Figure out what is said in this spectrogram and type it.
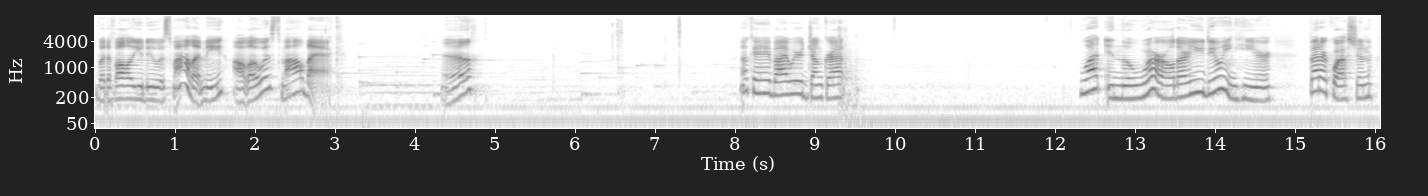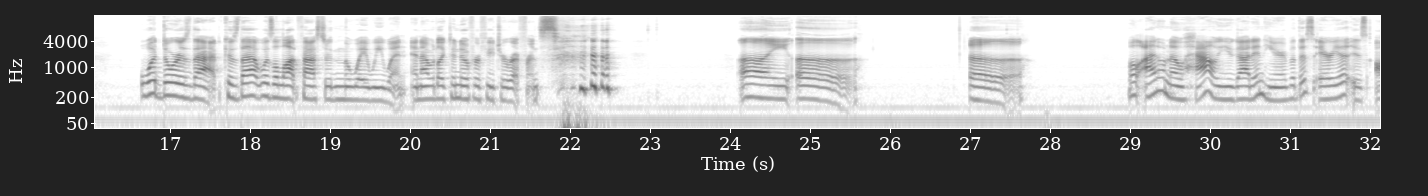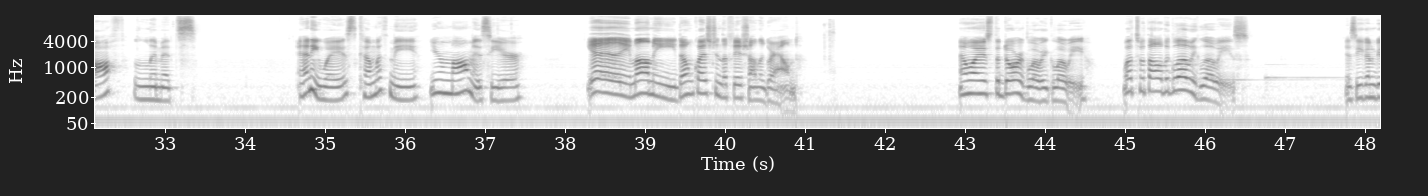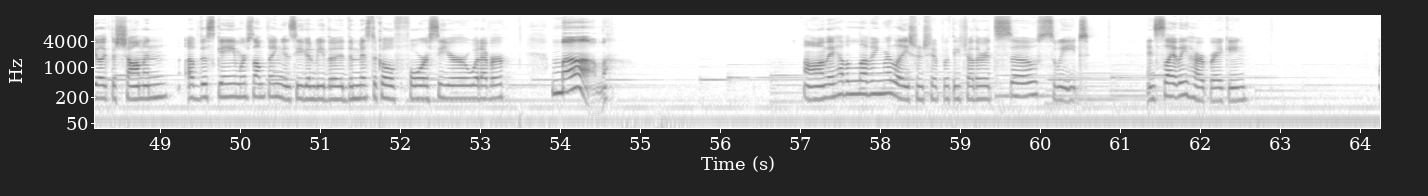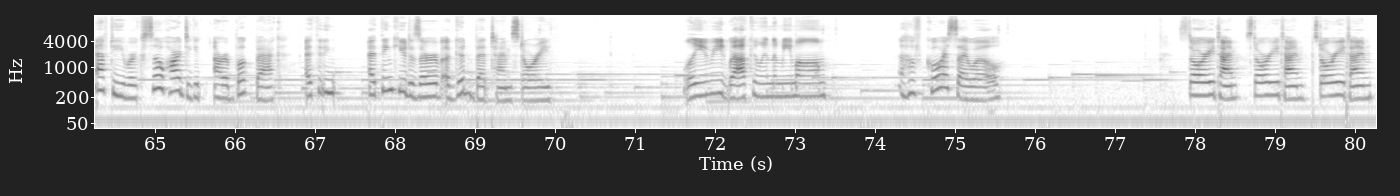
But if all you do is smile at me, I'll always smile back. Uh? Okay, bye, weird Junkrat. What in the world are you doing here? Better question, what door is that? Because that was a lot faster than the way we went, and I would like to know for future reference. I, uh. Uh. Well, I don't know how you got in here, but this area is off limits. Anyways, come with me. Your mom is here. Yay, mommy! Don't question the fish on the ground. Now, why is the door glowy glowy? What's with all the glowy glowies? Is he gonna be like the shaman of this game or something? Is he gonna be the, the mystical foreseer or whatever? Mom! Aw, they have a loving relationship with each other. It's so sweet. And slightly heartbreaking. After you worked so hard to get our book back, I think I think you deserve a good bedtime story. Will you read Rakuen to me, Mom? Of course I will. Story time, story time, story time.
